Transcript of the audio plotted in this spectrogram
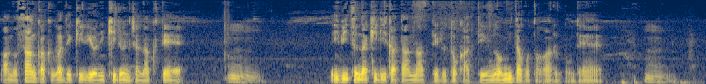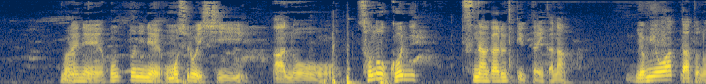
あの、三角ができるように切るんじゃなくて、うん。いびつな切り方になってるとかっていうのを見たことがあるので、うん。まあ、これね、本当にね、面白いし、あの、その後に繋がるって言ったらいいかな。読み終わった後の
